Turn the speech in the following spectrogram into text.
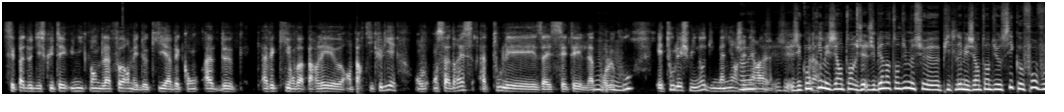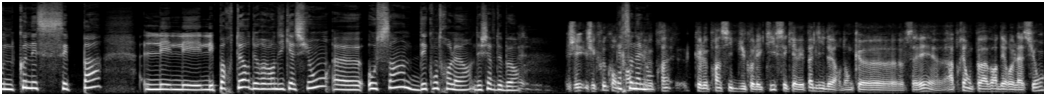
c'est pas de discuter uniquement de la forme et de qui avec on, de avec qui on va parler euh, en particulier. On, on s'adresse à tous les ASCT là pour le coup et tous les cheminots d'une manière générale. j'ai compris, mais j'ai entendu, j'ai bien entendu, Monsieur Pitlet, mais j'ai entendu aussi qu'au fond vous ne connaissez pas les, les, les porteurs de revendications euh, au sein des contrôleurs, des chefs de bord. J'ai cru comprendre que le, que le, principe du collectif, c'est qu'il n'y avait pas de leader. Donc, euh, vous savez, euh, après, on peut avoir des relations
